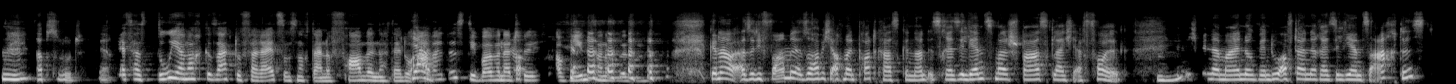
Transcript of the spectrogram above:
Mhm, absolut, ja. Jetzt hast du ja noch gesagt, du verrätst uns noch deine Formel, nach der du ja. arbeitest. Die wollen wir genau. natürlich auf jeden Fall noch wissen. genau, also die Formel, so habe ich auch meinen Podcast genannt, ist Resilienz mal Spaß gleich Erfolg. Mhm. Ich bin der Meinung, wenn du auf deine Resilienz achtest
